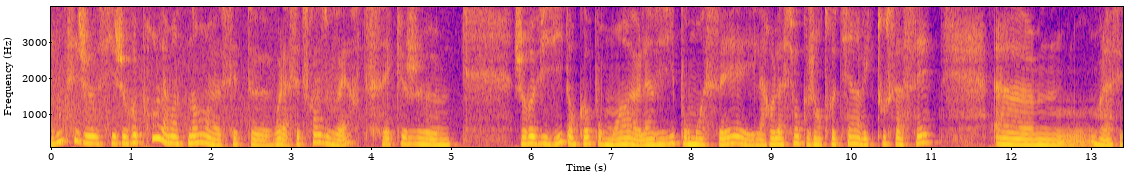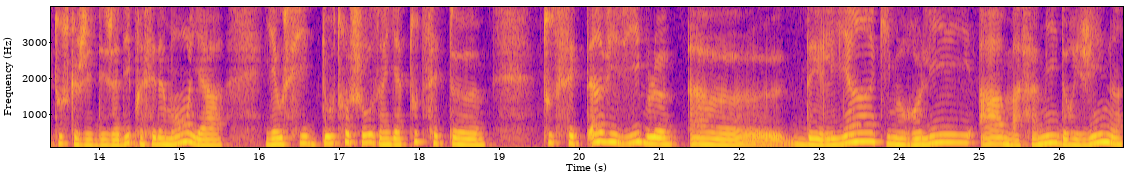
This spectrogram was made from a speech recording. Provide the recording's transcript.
Et donc si je, si je reprends là maintenant euh, cette, voilà, cette phrase ouverte et que je, je revisite encore pour moi l'invisible pour moi c'est et la relation que j'entretiens avec tout ça c'est, euh, voilà, c'est tout ce que j'ai déjà dit précédemment. Il y a, aussi d'autres choses. Hein. Il y a toute cette, euh, toute cette invisible euh, des liens qui me relient à ma famille d'origine,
